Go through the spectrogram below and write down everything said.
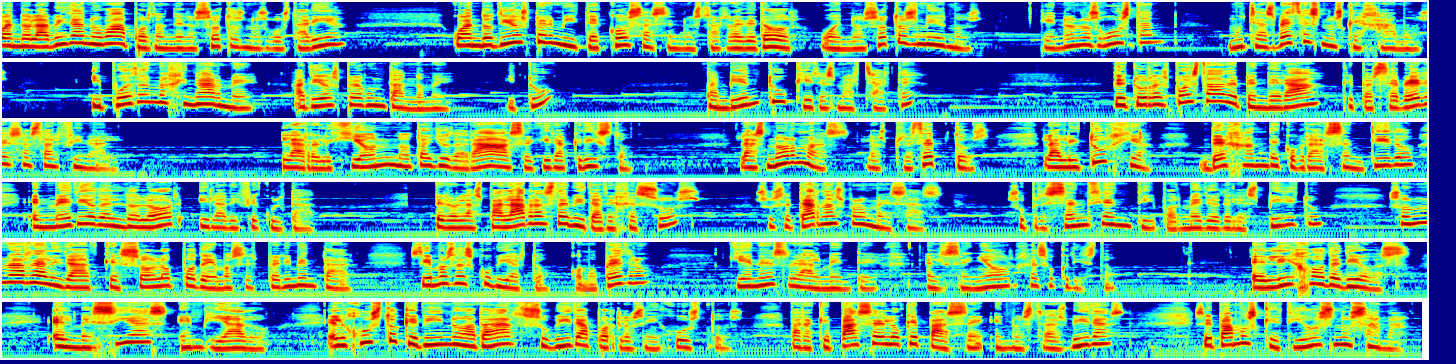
Cuando la vida no va por donde nosotros nos gustaría, cuando Dios permite cosas en nuestro alrededor o en nosotros mismos que no nos gustan, muchas veces nos quejamos. Y puedo imaginarme a Dios preguntándome, ¿y tú? ¿También tú quieres marcharte? De tu respuesta dependerá que perseveres hasta el final. La religión no te ayudará a seguir a Cristo, las normas, los preceptos, la liturgia dejan de cobrar sentido en medio del dolor y la dificultad. Pero las palabras de vida de Jesús, sus eternas promesas, su presencia en ti por medio del Espíritu, son una realidad que solo podemos experimentar si hemos descubierto, como Pedro, quién es realmente el Señor Jesucristo. El Hijo de Dios, el Mesías enviado, el justo que vino a dar su vida por los injustos, para que pase lo que pase en nuestras vidas, sepamos que Dios nos ama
